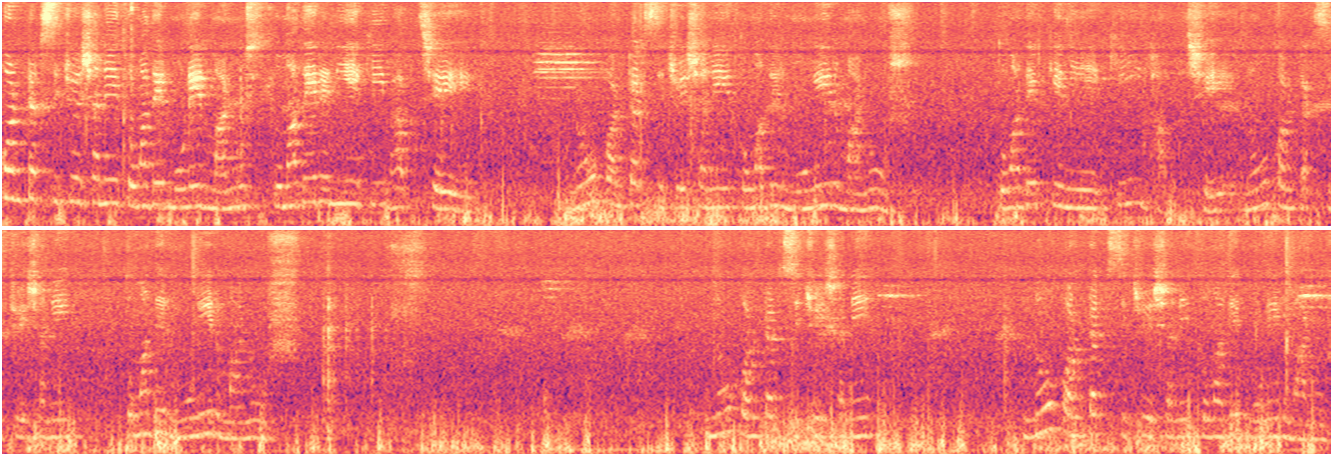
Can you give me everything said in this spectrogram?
কন্ট্যাক্ট সিচুয়েশানে তোমাদের মনের মানুষ তোমাদের নিয়ে কি ভাবছে। নো কন্ট্যাক্ট সিচুয়েশানে তোমাদের মনের মানুষ তোমাদেরকে নিয়ে কি ভাবছে। নো কন্ট্যাক্ট সিচুয়েশানে তোমাদের মনের মানুষ নো কন্ট্যাক্ট সিচুয়েশানে নো কন্ট্যাক্ট সিচুয়েশানে তোমাদের মনের মানুষ।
